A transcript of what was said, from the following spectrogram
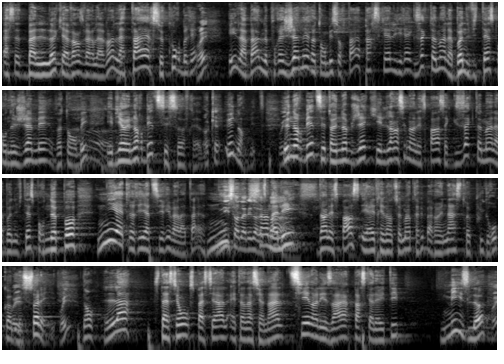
à cette balle-là qui avance vers l'avant, la Terre se courberait Oui. et la balle ne pourrait jamais retomber sur Terre parce qu'elle irait exactement à la bonne vitesse pour ne jamais retomber. Eh bien, une orbite, c'est ça, Fred. Ah. Une orbite. Oui. Une orbite, c'est un objet qui est lancé dans l'espace exactement à la bonne vitesse pour ne pas ni être réattiré vers la Terre, ni, Ni s'en aller dans l'espace. aller dans l'espace et être éventuellement attrapé par un astre plus gros comme le Soleil. Donc, la Station spatiale internationale tient dans les airs parce qu'elle a été mise là Oui.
